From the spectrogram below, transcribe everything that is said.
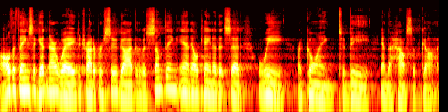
all the things that get in our way to try to pursue God, but there was something in Elkanah that said, We are going to be in the house of God.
